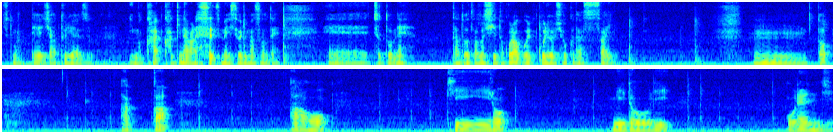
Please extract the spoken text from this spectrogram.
ちょっと待って、じゃあ、とりあえず、今か、書きながら説明しておりますので、えーちょっとね、たどたどしいところはごご了承ください。うーんと、赤、青、黄色、緑、オレンジ。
